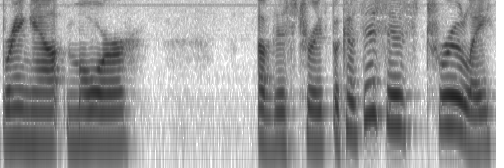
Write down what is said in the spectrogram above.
bring out more of this truth because this is truly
